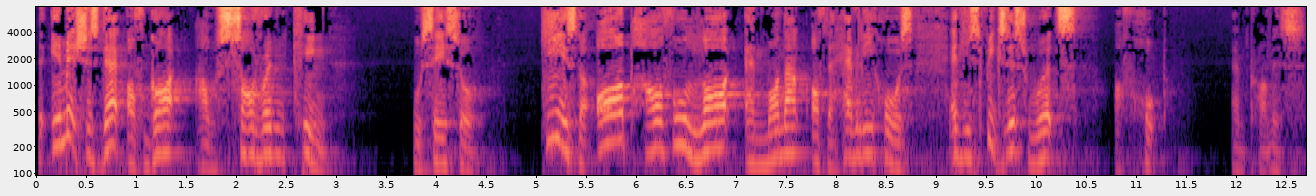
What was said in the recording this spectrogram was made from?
The image is that of God, our sovereign King, who says so. He is the all powerful Lord and monarch of the heavenly host, and He speaks these words of hope and promise.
